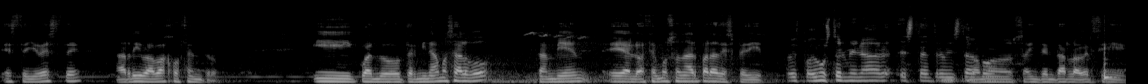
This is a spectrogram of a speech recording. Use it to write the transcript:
este y oeste, arriba, abajo, centro. Y cuando terminamos algo, también eh, lo hacemos sonar para despedir. Entonces podemos terminar esta entrevista con... Vamos a intentarlo a ver si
